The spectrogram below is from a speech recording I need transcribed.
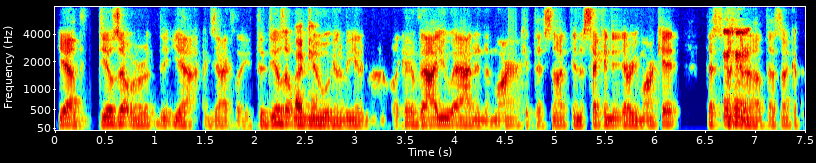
Yeah, the deals that were, the, yeah, exactly. The deals that we okay. know we're going to be in, like a value add in a market that's not in a secondary market. That's not mm-hmm. gonna, that's not going to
